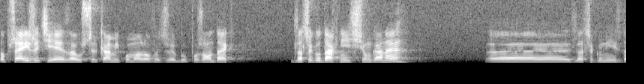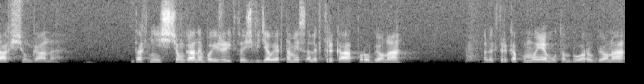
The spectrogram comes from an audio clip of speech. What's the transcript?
no, przejrzeć je, za uszczelkami pomalować, żeby był porządek. Dlaczego dach nie jest ściągane? Eee, dlaczego nie jest dach ściągany? Dach nie jest ściągany, bo jeżeli ktoś widział, jak tam jest elektryka porobiona, elektryka po mojemu tam była robiona,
